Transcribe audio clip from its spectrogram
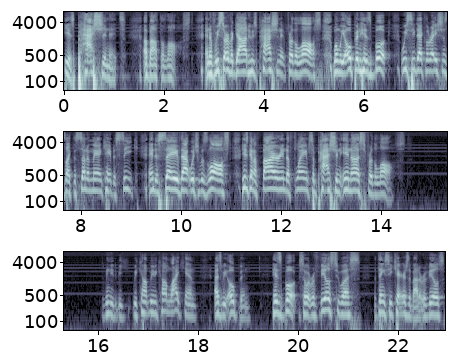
He is passionate about the lost. And if we serve a God who's passionate for the lost, when we open his book, we see declarations like the Son of Man came to seek and to save that which was lost. He's going to fire into flame some passion in us for the lost. We need to be, we become, we become like him as we open his book. So it reveals to us the things he cares about. It reveals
